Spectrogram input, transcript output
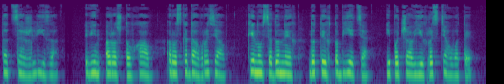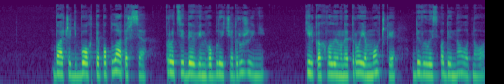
та це ж ліза. Він розштовхав, розкидав, розяв, кинувся до них, до тих, хто б'ється, і почав їх розтягувати. Бачить Бог, ти поплатишся, процідив він в обличчя дружині. Кілька хвилин вони троє мовчки дивились один на одного.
